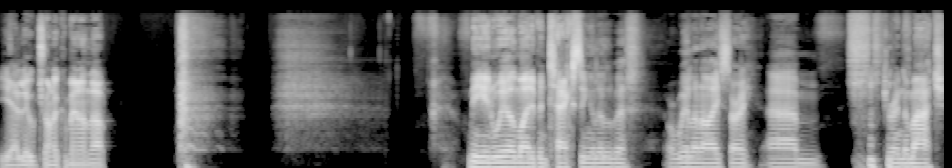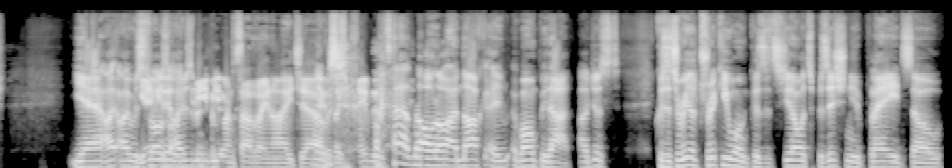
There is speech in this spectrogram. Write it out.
Yeah, Luke, do you want to come in on that? Me and Will might have been texting a little bit, or Will and I, sorry, um, during the match. Yeah, I, I was. Yeah, so, I was preview on Saturday night. Yeah, I was like, no, no, I'm not. It won't be that. I just because it's a real tricky one because it's you know it's a position you played, so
